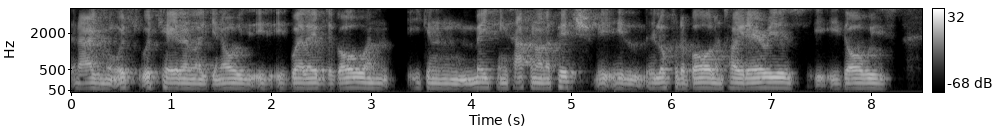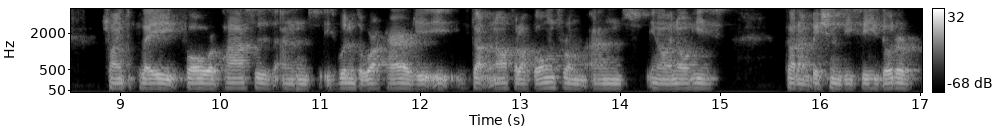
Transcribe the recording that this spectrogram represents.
an argument with with Kailin. Like you know, he's he's well able to go and he can make things happen on the pitch. He'll he'll look for the ball in tight areas. He's always trying to play forward passes and he's willing to work hard. He, he's got an awful lot going for him, and you know, I know he's got ambitions. He sees other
